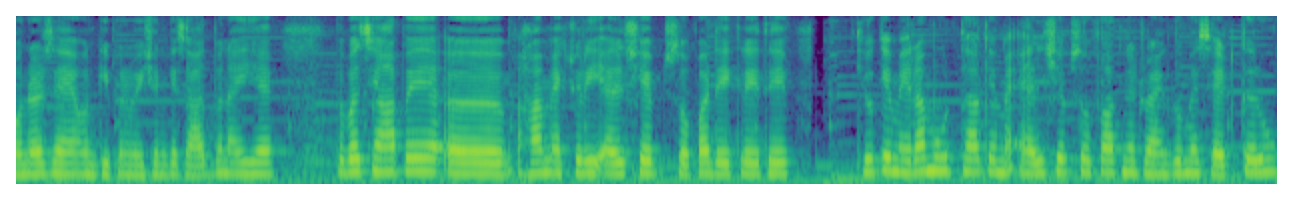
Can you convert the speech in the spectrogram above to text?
ओनर्स हैं उनकी परमिशन के साथ बनाई है। तो बस यहाँ पे आ, हम एक्चुअली एल शेप्ड सोफ़ा देख रहे थे क्योंकि मेरा मूड था कि मैं एल शेप सोफ़ा अपने ड्राइंग रूम में सेट करूँ।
